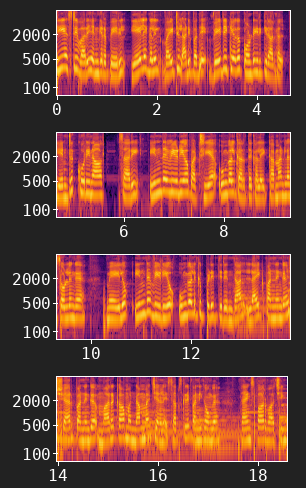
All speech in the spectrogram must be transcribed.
ஜிஎஸ்டி வரி என்கிற பேரில் ஏழைகளின் வயிற்றில் அடிப்பதை வேடிக்கையாக கொண்டிருக்கிறார்கள் என்று கூறினார். சரி இந்த வீடியோ பற்றிய உங்கள் கருத்துக்களை கமெண்டில் சொல்லுங்கள் மேலும் இந்த வீடியோ உங்களுக்கு பிடித்திருந்தால் லைக் பண்ணுங்கள் ஷேர் பண்ணுங்கள் மறக்காமல் நம்ம சேனலை சப்ஸ்கிரைப் பண்ணிக்கோங்க. தேங்க்ஸ் ஃபார் வாட்சிங்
